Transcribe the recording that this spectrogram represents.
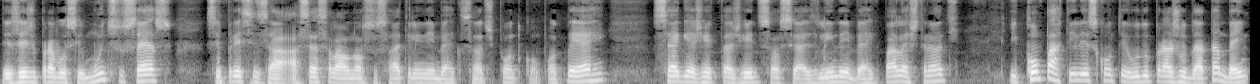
Desejo para você muito sucesso. Se precisar, acessa lá o nosso site lindenbergsantos.com.br, segue a gente nas redes sociais Lindenberg Palestrante e compartilhe esse conteúdo para ajudar também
